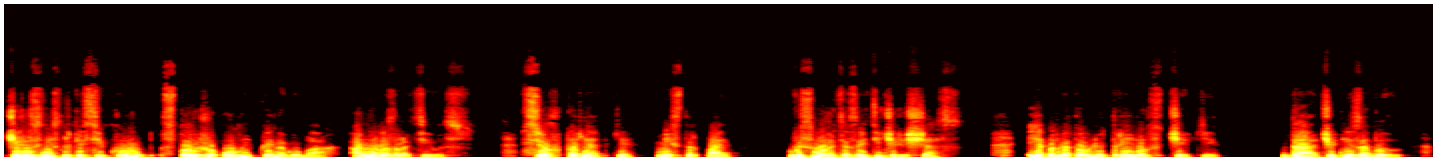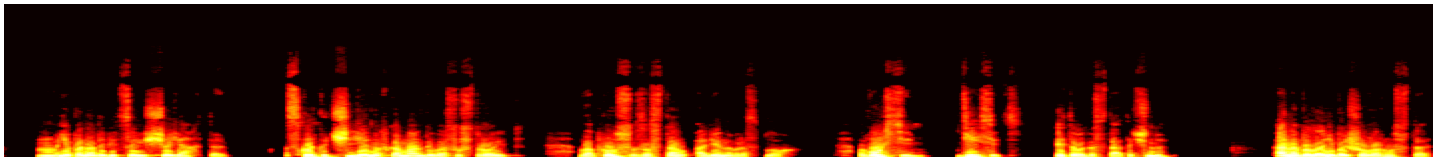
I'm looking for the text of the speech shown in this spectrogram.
Через несколько секунд с той же улыбкой на губах она возвратилась. «Все в порядке, мистер Пайп. Вы сможете зайти через час. Я подготовлю тревел чеки. Да, чуть не забыл. Мне понадобится еще яхта. Сколько членов команды вас устроит?» Вопрос застал Алена врасплох. «Восемь? Десять? Этого достаточно?» Она была небольшого роста,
